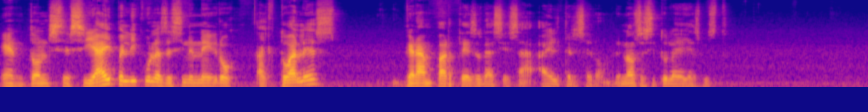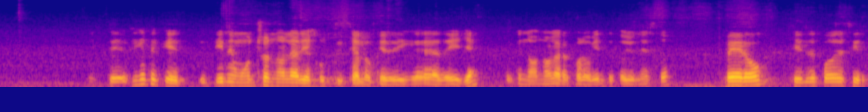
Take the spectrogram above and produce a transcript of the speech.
Entonces, si hay películas de cine negro actuales, gran parte es gracias a, El Tercer Hombre. No sé si tú la hayas visto. Este, fíjate que tiene mucho, no le haría justicia a lo que diga de ella, porque no, no la recuerdo bien, te soy honesto. Pero sí les puedo decir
